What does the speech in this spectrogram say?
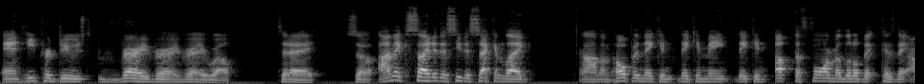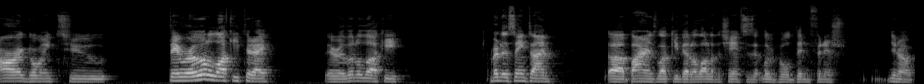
and he produced very, very, very well today. So I'm excited to see the second leg. Um, I'm hoping they can they can make they can up the form a little bit because they are going to. They were a little lucky today. They were a little lucky, but at the same time, uh, Bayern's lucky that a lot of the chances that Liverpool didn't finish, you know,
